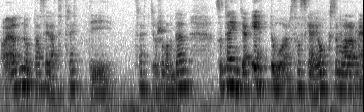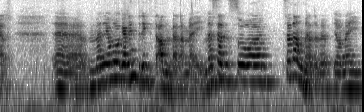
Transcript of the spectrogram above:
ja, jag hade nog passerat 30, 30-årsåldern. Så tänkte jag ett år så ska jag också vara med. Eh, men jag vågade inte riktigt anmäla mig. Men sen så sen anmälde jag mig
